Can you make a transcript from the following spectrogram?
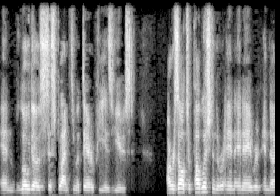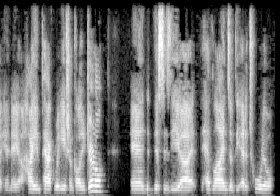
and low-dose cisplatin chemotherapy is used. Our results are published in, the, in, in a, in, the, in a high-impact radiation oncology journal, and this is the uh, headlines of the editorial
